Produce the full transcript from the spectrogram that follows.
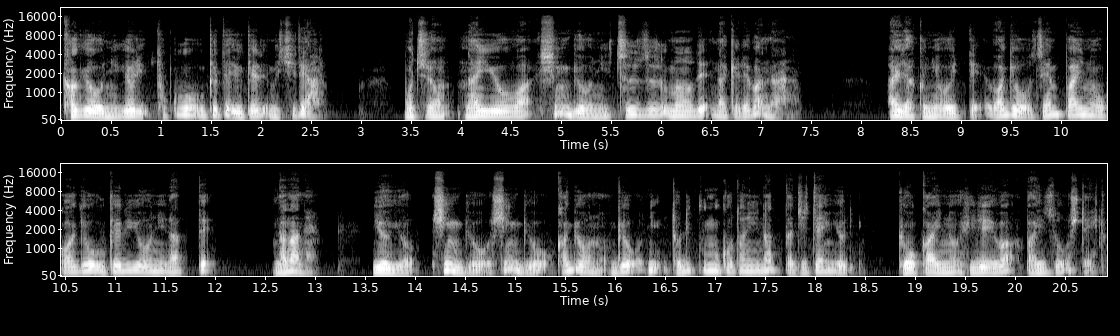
家業により徳を受けて行ける道である。もちろん内容は信行に通ずるものでなければならぬ。愛楽において和行全廃のおかげを受けるようになって7年。いよいよ新行新行家業の行に取り組むことになった時点より教会の比例は倍増している。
